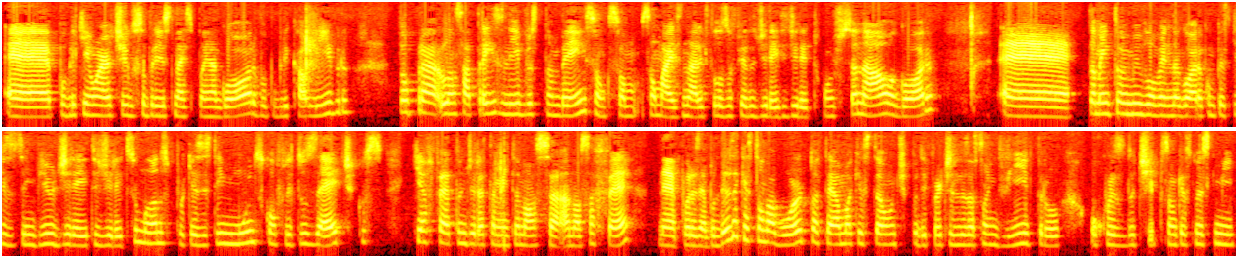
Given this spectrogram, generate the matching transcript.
É, publiquei um artigo sobre isso na Espanha agora, vou publicar o livro. Estou para lançar três livros também, são, são, são mais na área de filosofia do direito e direito constitucional agora. É, também estou me envolvendo agora com pesquisas em biodireito e direitos humanos, porque existem muitos conflitos éticos que afetam diretamente a nossa, a nossa fé, né? Por exemplo, desde a questão do aborto até uma questão tipo de fertilização in vitro ou coisas do tipo, são questões que me,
